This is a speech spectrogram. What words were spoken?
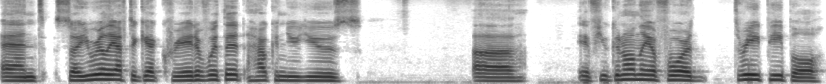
and so you really have to get creative with it. How can you use uh if you can only afford three people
